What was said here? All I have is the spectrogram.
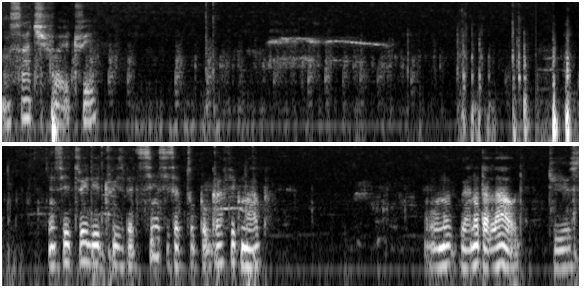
and search for a tree. You can see 3d trees but since it's a topographic map not, we are not allowed to use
